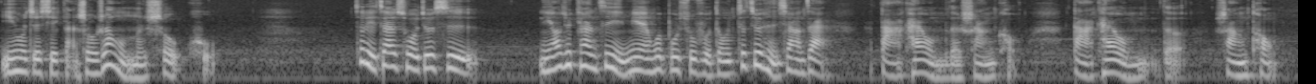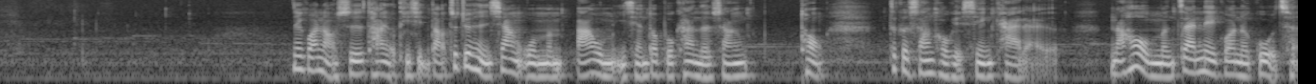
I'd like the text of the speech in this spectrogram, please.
因为这些感受让我们受苦。这里再说，就是你要去看自己面会不舒服的东西，这就很像在打开我们的伤口，打开我们的伤痛。内观老师他有提醒到，这就很像我们把我们以前都不看的伤痛。”这个伤口给掀开来了，然后我们在内观的过程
